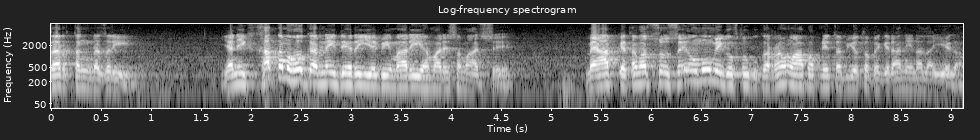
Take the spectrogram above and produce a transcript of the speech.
در تنگ نظری۔ یعنی ختم ہو کر نہیں دے رہی ہے بیماری ہمارے سماج سے۔ میں آپ کے توسط سے عمومی گفتگو کر رہا ہوں، آپ اپنی طبیعتوں پہ گرانی نہ لائیے گا۔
